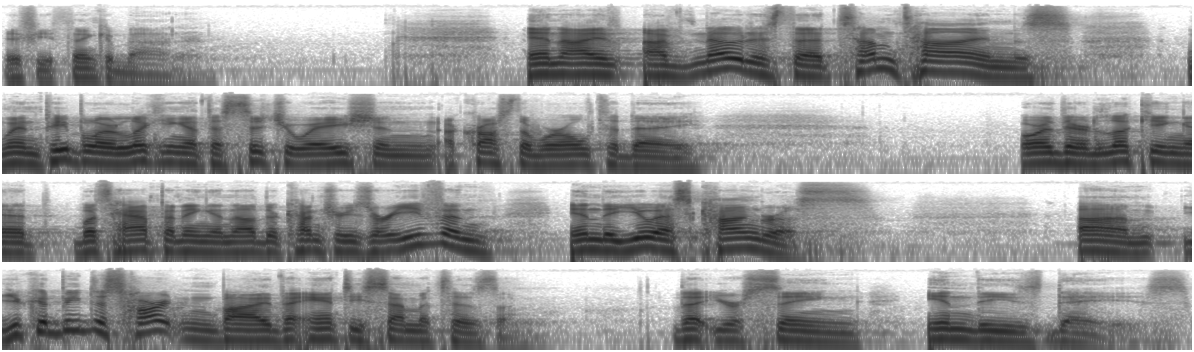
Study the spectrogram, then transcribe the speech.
if you think about it. And I've, I've noticed that sometimes when people are looking at the situation across the world today, or they're looking at what's happening in other countries, or even in the US Congress, um, you could be disheartened by the anti Semitism that you're seeing in these days.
